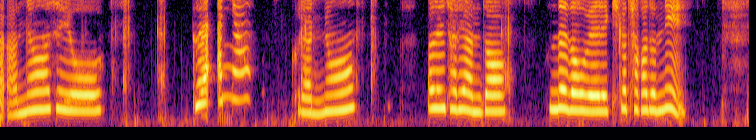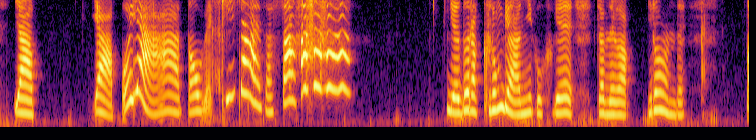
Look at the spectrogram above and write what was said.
아, 안녕하세요. 그래, 안녕. 그래, 안녕. 빨리 자리에 앉아. 근데 너 왜 이렇게 키가 작아졌니? 야, 야, 뭐야. 너 왜 키 작아졌어? 하하하. 얘들아, 그런 게 아니고, 그게, 진짜 내가 일어났는데, 너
